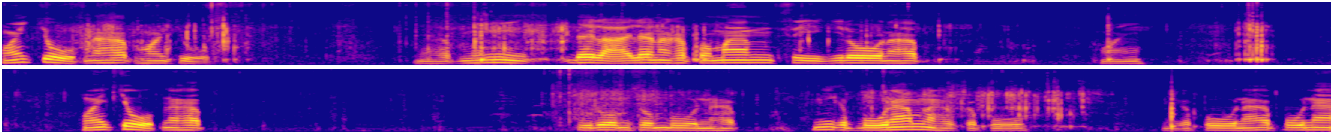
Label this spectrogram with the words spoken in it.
หอยจูบนะครับ หอยจูบ นะครับมื้อนี้ได้หลายแล้วนะครับ ประมาณสี่กิโลนะครับ หอย หอยจูบนะครับอุดมสมบูรณ์นะครับมีกระปูน้ำนะครับกระปูนี่กระปูนะครับปูนา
